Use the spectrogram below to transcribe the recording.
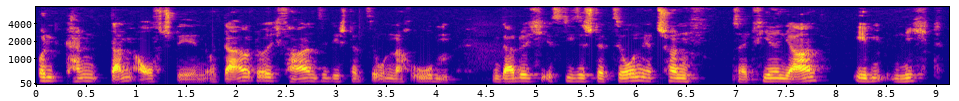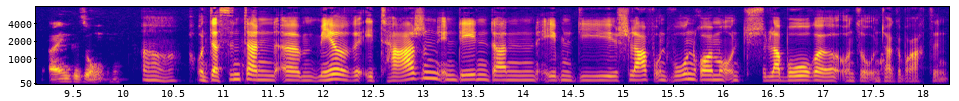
und kann dann aufstehen. Und dadurch fahren sie die Station nach oben. Und dadurch ist diese Station jetzt schon seit vielen Jahren eben nicht eingesunken. Oh. Und das sind dann ähm, mehrere Etagen, in denen dann eben die Schlaf- und Wohnräume und Labore und so untergebracht sind.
